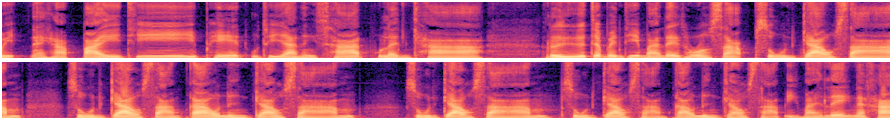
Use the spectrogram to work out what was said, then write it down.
วิดนะคะไปที่เพจอุทยานแห่งชาติพูเลนคา หรือจะเป็นที่หมายเลขโทรศัพท์ 093 093 9193 093 093 9193 อีกหมายเลขนะคะ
